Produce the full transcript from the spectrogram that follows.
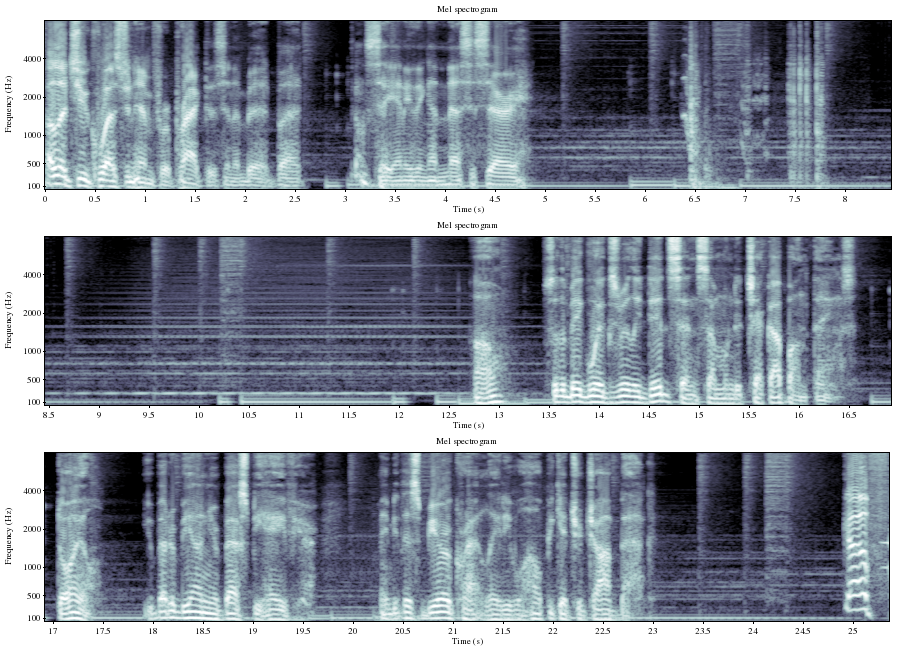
I'll let you question him for practice in a bit, but don't say anything unnecessary. Oh? So the bigwigs really did send someone to check up on things. Doyle, you better be on your best behavior. Maybe this bureaucrat lady will help you get your job back. Go f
